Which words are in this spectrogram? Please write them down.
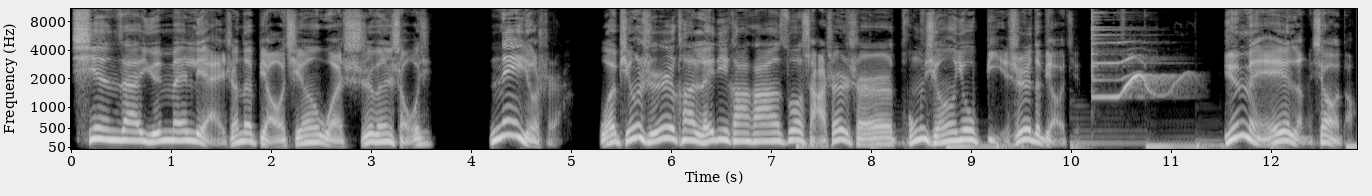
现在云美脸上的表情我十分熟悉，那就是啊，我平时看雷迪卡卡做傻事时同情又鄙视的表情。云美冷笑道：“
